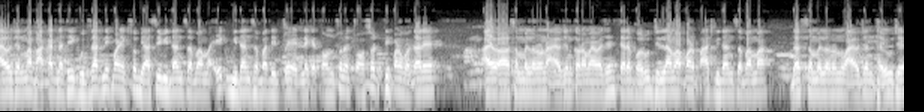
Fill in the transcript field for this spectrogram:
આયોજનમાં બાકાત નથી. ગુજરાતની પણ એકસો બ્યાસી વિધાનસભામાં એક વિધાનસભા દીઠ બે, એટલે કે ત્રણસો ને ચોસઠથી પણ વધારે સંમેલનોના આયોજન કરવામાં આવ્યા છે. ત્યારે ભરૂચ જિલ્લામાં પણ પાંચ વિધાનસભામાં દસ સંમેલનોનું આયોજન થયું છે.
